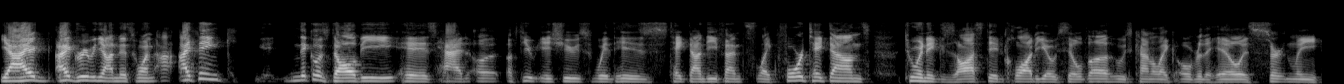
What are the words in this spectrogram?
Yeah, I I agree with you on this one. I, I think Nicolas Dalby has had a, a, few issues with his takedown defense, like four takedowns to an exhausted Claudio Silva, who's kind of like over the hill, is certainly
